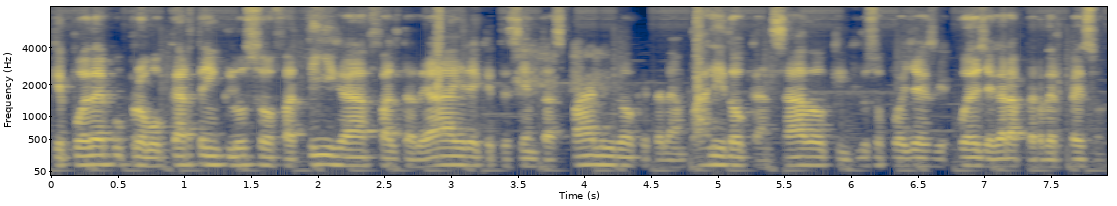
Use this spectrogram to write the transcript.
que puede provocarte incluso fatiga, falta de aire, que te sientas pálido, que te vean pálido, cansado, que incluso puedes, puedes llegar a perder peso.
